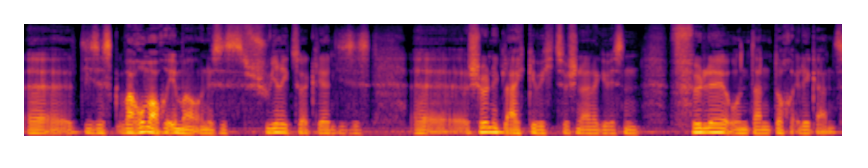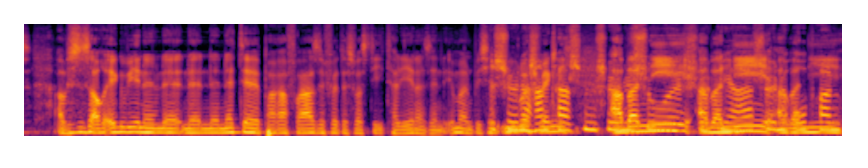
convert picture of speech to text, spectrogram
äh, dieses, warum auch immer, und es ist schwierig zu erklären, dieses äh, schöne Gleichgewicht zwischen einer gewissen Fülle und dann doch Eleganz. Aber es ist auch irgendwie eine, eine, eine nette Paraphrase für das, was die Italiener sind. Immer ein bisschen schöne überschwänglich, schöne aber Schuhe, nie, schön, aber ja, nie, schöne aber Opern. nie,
